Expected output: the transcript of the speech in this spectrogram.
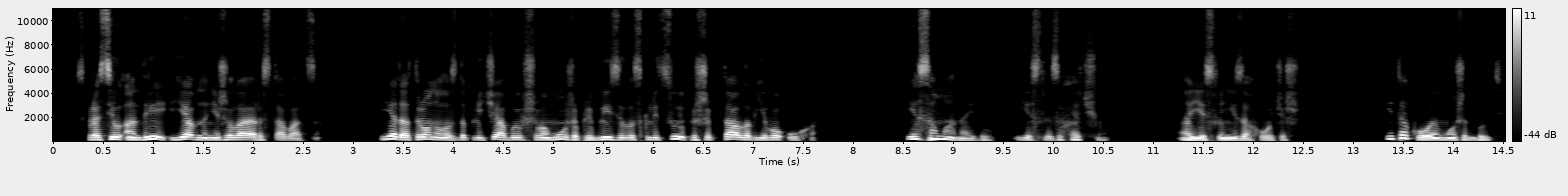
— спросил Андрей, явно не желая расставаться. Я дотронулась до плеча бывшего мужа, приблизилась к лицу и прошептала в его ухо. «Я сама найду, если захочу». «А если не захочешь?» «И такое может быть».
